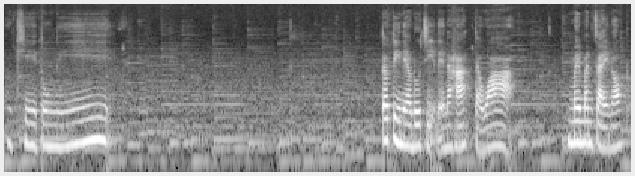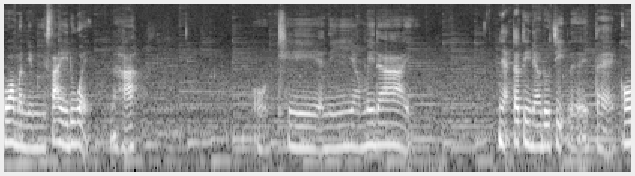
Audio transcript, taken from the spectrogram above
โอเคตรงนี้เต้าตีแนวโดจิเลยนะคะ แต่ว่าไม่มั่นใจเนาะเพราะว่ามันยังมีไส้ด้วยนะคะโอเค อันนี้ยังไม่ได้ เนี่ยเต้าตีแนวโดจิเลย แต่ก็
